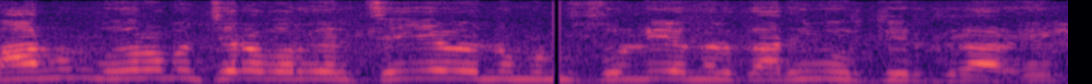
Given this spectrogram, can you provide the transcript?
நானும் முதலமைச்சர் அவர்கள் செய்ய வேண்டும் என்று சொல்லி எங்களுக்கு அறிவுறுத்தியிருக்கிறார்கள்.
